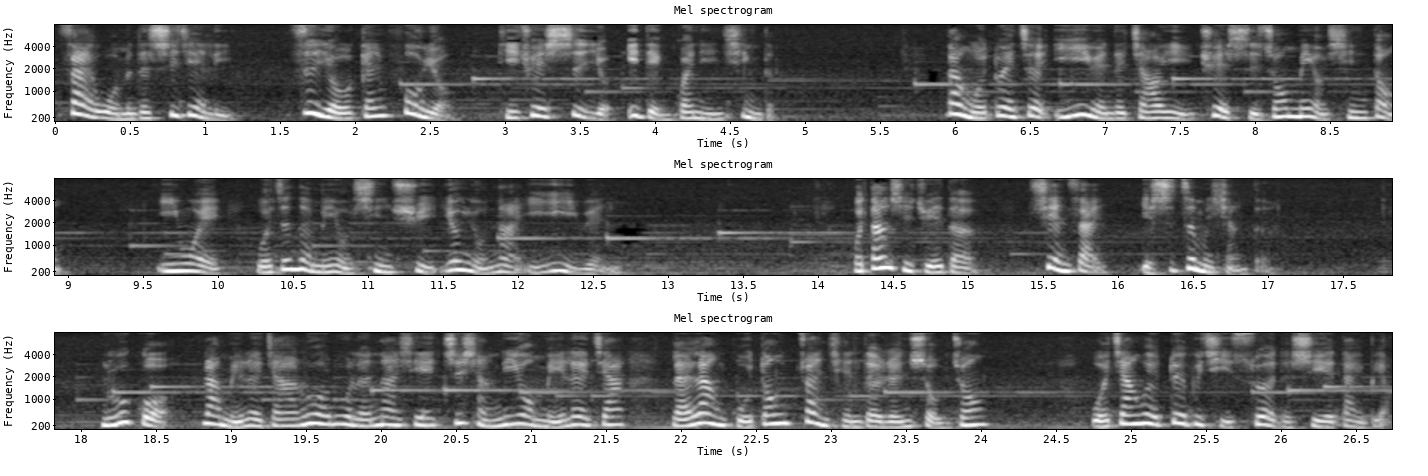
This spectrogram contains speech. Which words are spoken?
在我们的世界里，自由跟富有的确是有一点关联性的，但我对这一亿元的交易却始终没有心动，因为我真的没有兴趣拥有那一亿元。我当时觉得，现在也是这么想的：如果让美乐家落入了那些只想利用美乐家来让股东赚钱的人手中，我将会对不起所有的事业代表。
